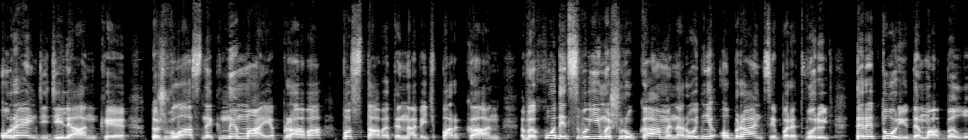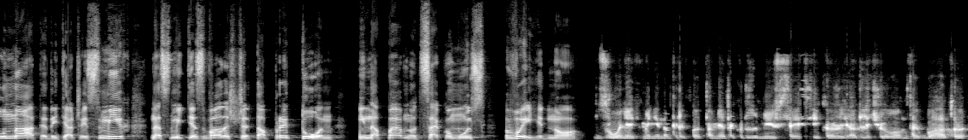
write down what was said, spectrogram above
оренді ділянки. Тож власник не має права поставити навіть паркан. Виходить своїми ж руками народні обранці перетворюють територію, де мав би лунати дитячий сміх на сміттєзвалище та притон. І напевно це комусь вигідно. дзвонять мені, наприклад, там я так розумію, з сесії кажуть, а для чого вам так багато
